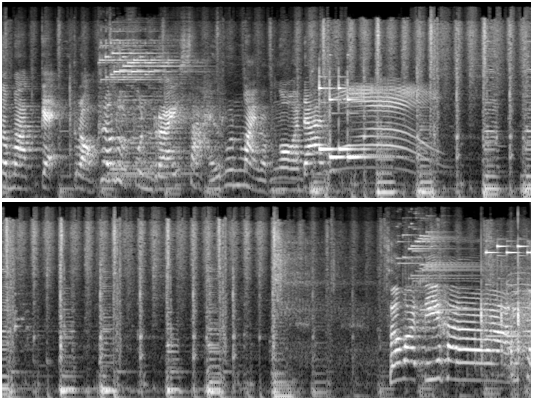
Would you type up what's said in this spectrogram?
จะมาแกะกล่องเครื่องดูดฝุ่นไร้สายรุ่นใหม่แบบงอได้สวัสดีค่ะ ทุกค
